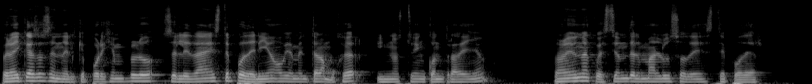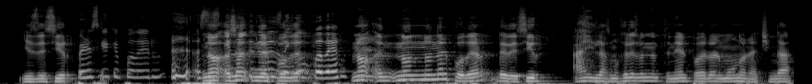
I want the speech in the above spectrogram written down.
pero hay casos en el que, por ejemplo, se le da este poderío, obviamente, a la mujer, y no estoy en contra de ello, pero hay una cuestión del mal uso de este poder. Y es decir, Pero es que qué poder. No, es que o sea, en el poder- poder. no, no, no en el poder de decir, ay, las mujeres van a tener el poder del mundo, la chingada,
